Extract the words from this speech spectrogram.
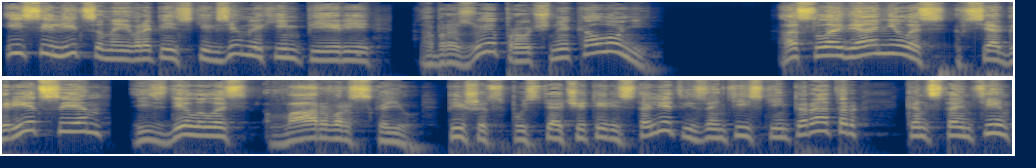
и селиться на европейских землях империи, образуя прочные колонии. Ославянилась вся Греция и сделалась варварскою, пишет спустя 400 лет византийский император Константин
